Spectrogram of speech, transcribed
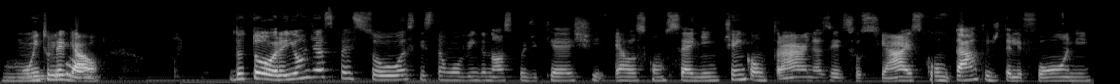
Muito legal. Doutora, e onde as pessoas que estão ouvindo nosso podcast, elas conseguem te encontrar nas redes sociais, contato de telefone?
